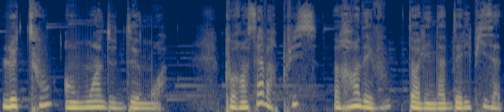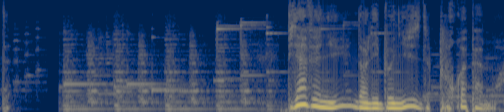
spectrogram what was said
le tout en moins de deux mois. Pour en savoir plus, rendez-vous dans les notes de l'épisode. Bienvenue dans les bonus de Pourquoi pas moi.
